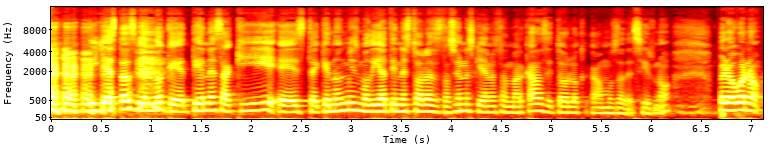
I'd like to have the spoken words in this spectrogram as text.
y ya estás viendo que tienes aquí, este, que en un mismo día tienes todas las estaciones que ya no están marcadas y todo lo que acabamos de decir, ¿no? Pero bueno,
